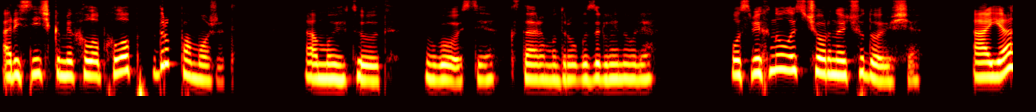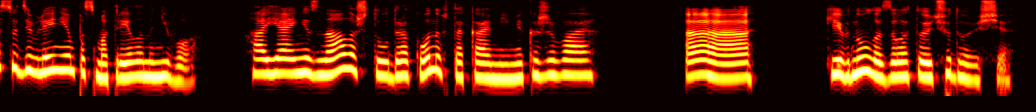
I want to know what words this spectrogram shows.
а ресничками хлоп-хлоп вдруг поможет. «А мы тут в гости к старому другу заглянули». Усмехнулось черное чудовище. А я с удивлением посмотрела на него. А я и не знала, что у драконов такая мимика живая. «Ага», — кивнуло золотое чудовище.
